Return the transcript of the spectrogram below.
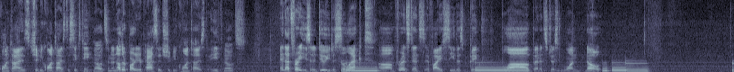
quantized should be quantized to sixteenth notes, and another part of your passage should be quantized to eighth notes. And that's very easy to do. You just select, um, for instance, if I see this big blob and it's just one note. So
